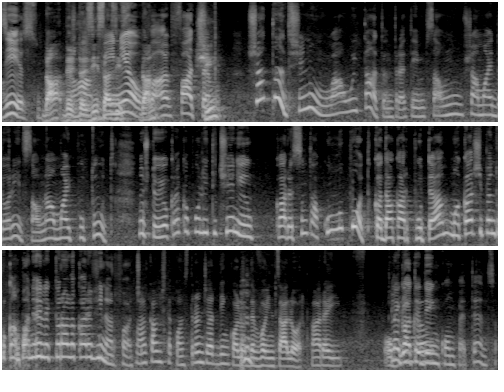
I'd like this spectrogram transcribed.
zis. Da? Deci de Aha, zis a vin zis. eu, da? va- facem. Și? Și atât. Și nu, a uitat între timp sau nu și-a mai dorit sau n-a mai putut. Nu știu, eu cred că politicienii care sunt acum nu pot. Că dacă ar putea, măcar și pentru campania electorală care vine ar face. Al au niște constrângeri dincolo de voința lor, care îi obligă... Legate de incompetență.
